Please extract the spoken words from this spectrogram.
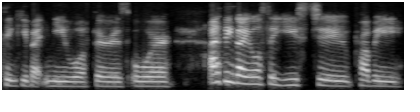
thinking about new authors or i think i also used to probably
